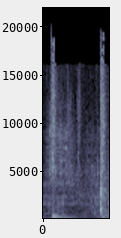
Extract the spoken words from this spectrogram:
Yeah.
